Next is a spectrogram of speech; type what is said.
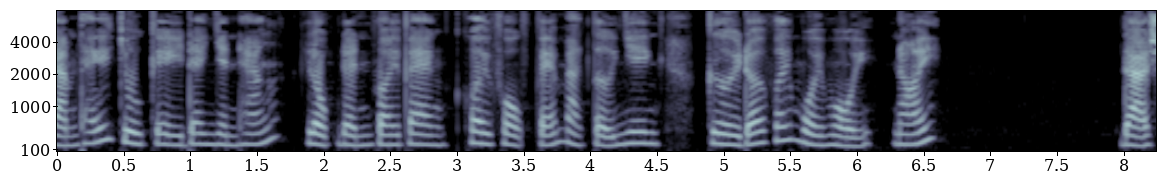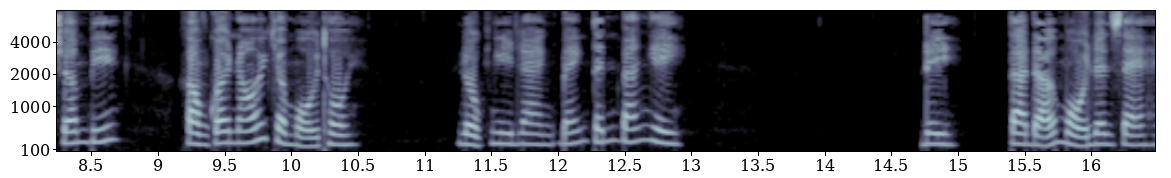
cảm thấy chu kỳ đang nhìn hắn, lục định vội vàng khôi phục vẻ mặt tự nhiên, cười đối với muội muội, nói, đã sớm biết, không có nói cho muội thôi. Lục nghi lan bán tính bán nghi, đi, ta đỡ muội lên xe.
